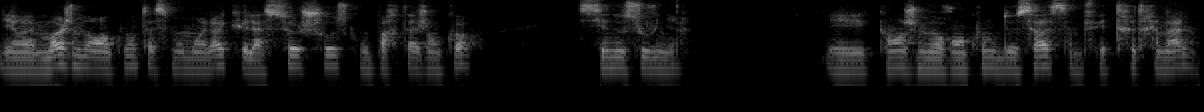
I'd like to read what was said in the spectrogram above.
Et moi, je me rends compte à ce moment-là que la seule chose qu'on partage encore, c'est nos souvenirs. Et quand je me rends compte de ça, ça me fait très très mal.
